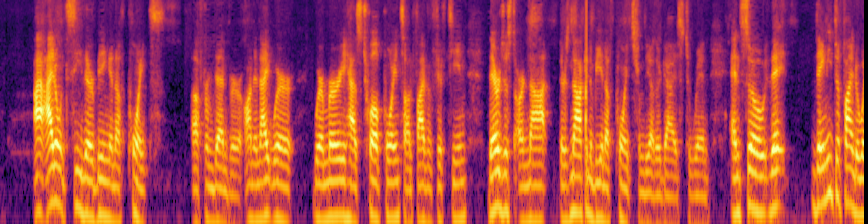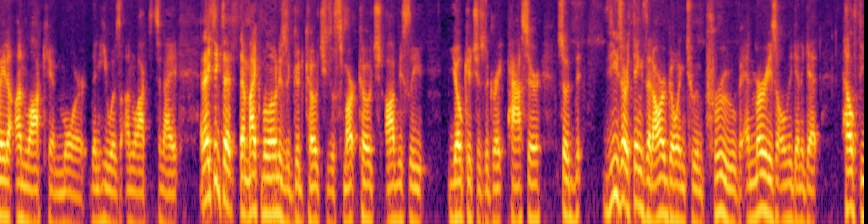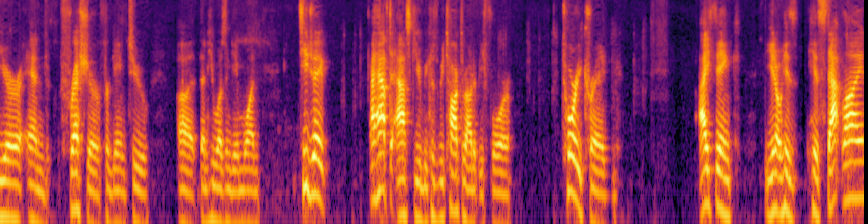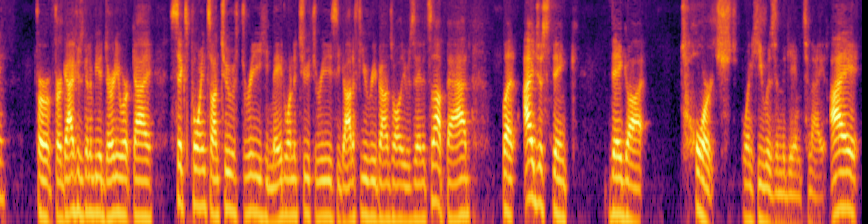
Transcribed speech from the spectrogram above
I, I don't see there being enough points uh, from Denver on a night where where Murray has 12 points on five of 15 there just are not there's not going to be enough points from the other guys to win and so they they need to find a way to unlock him more than he was unlocked tonight. And i think that that mike malone is a good coach. He's a smart coach. Obviously Jokic is a great passer. So th- these are things that are going to improve and murray is only going to get healthier and fresher for game two uh, than he was in game one. Tj i have to ask you because we talked about it before torrey craig i think you know his his stat line for for a guy who's going to be a dirty work guy six points on two of three. He made one of two threes. He got a few rebounds while he was in. It's not bad but i just think they got torched when he was in the game tonight. I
